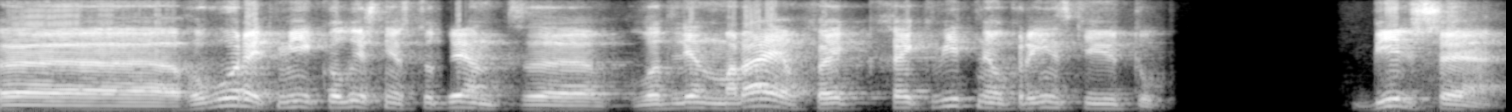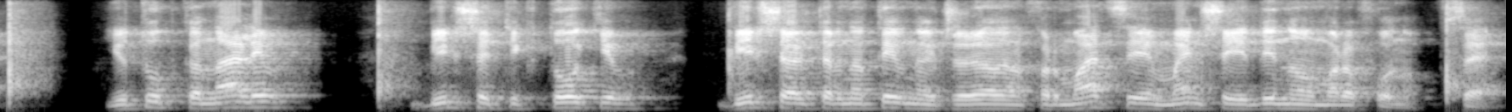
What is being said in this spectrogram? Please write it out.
е, говорить мій колишній студент е, Владлен Мараєв, хай, хай квітне український Ютуб. Більше Ютуб каналів, більше тіктоків, більше альтернативних джерел інформації, менше єдиного марафону. Все.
